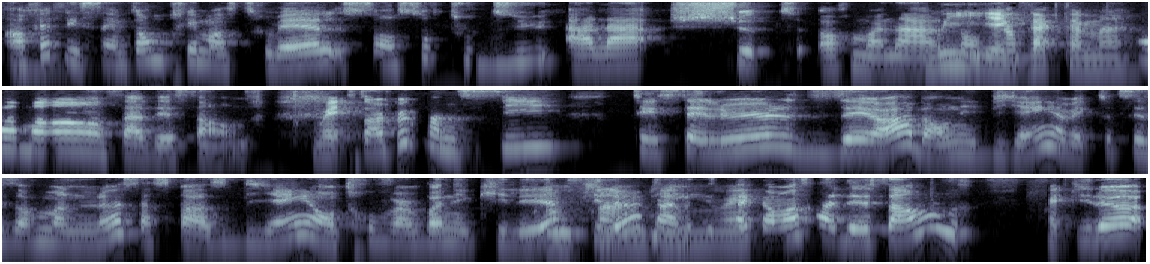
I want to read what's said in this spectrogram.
En fait, les symptômes prémenstruels sont surtout dus à la chute hormonale. Oui, exactement. Ça commence à descendre. C'est un peu comme si tes cellules disaient Ah, ben on est bien avec toutes ces hormones-là, ça se passe bien, on trouve un bon équilibre. Puis là, ça commence à descendre. Puis là,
